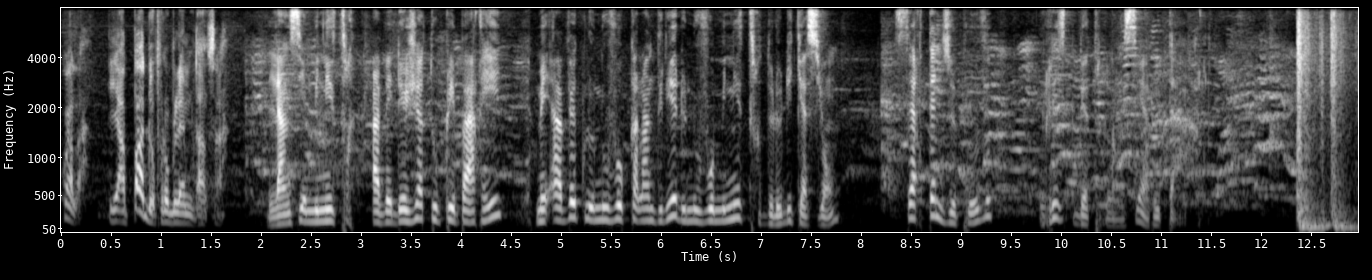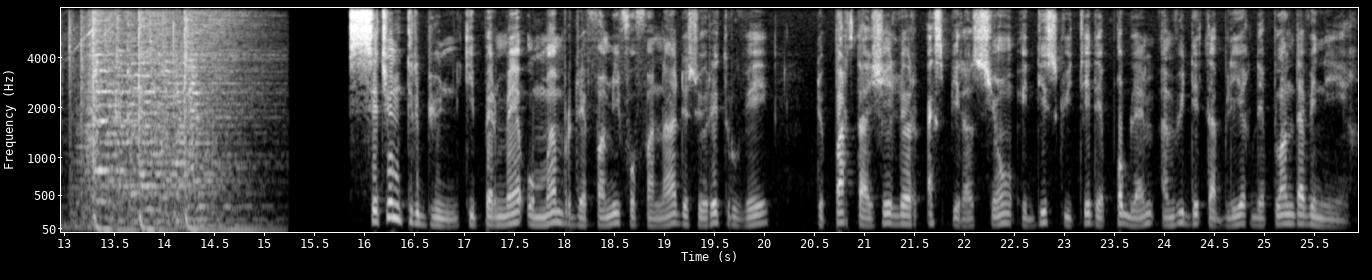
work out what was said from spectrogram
Voilà, il n'y a pas de problème dans ça. L'ancien ministre avait déjà tout préparé, mais avec le nouveau calendrier du nouveau ministre de l'Éducation, certaines épreuves risquent d'être lancées en retard. C'est une tribune qui permet aux membres des familles Fofana de se retrouver, de partager leurs aspirations et discuter des problèmes en vue d'établir des plans d'avenir.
